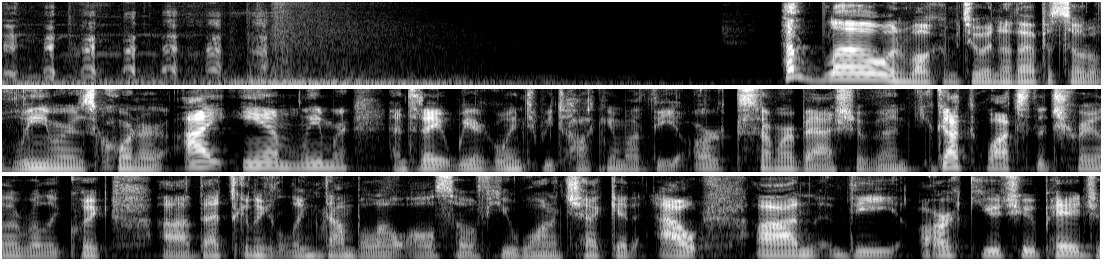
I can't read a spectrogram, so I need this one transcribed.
Hello and welcome to another episode of Lemur's Corner. I am Lemur, and today we are going to be talking about the ARK Summer Bash event. You got to watch the trailer really quick. Uh, that's going to get linked down below also if you want to check it out on the ARK YouTube page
